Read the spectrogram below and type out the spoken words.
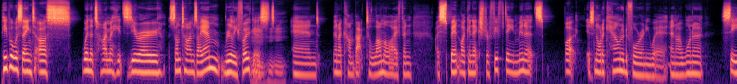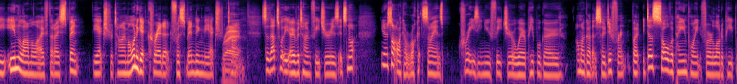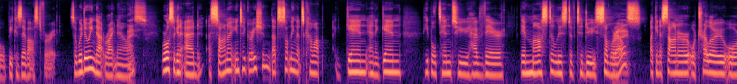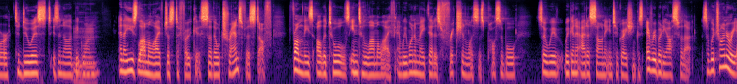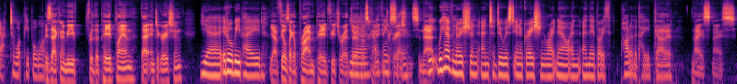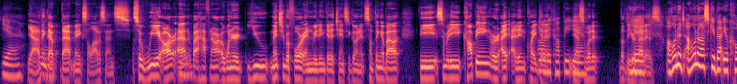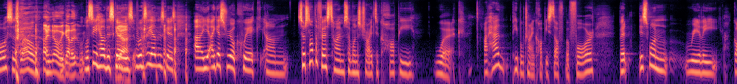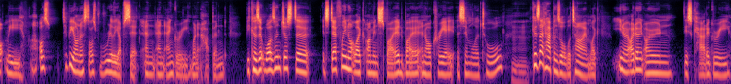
people were saying to us when the timer hits zero sometimes i am really focused and then I come back to Llama Life and I spent like an extra 15 minutes, but it's not accounted for anywhere. And I want to see in Llama Life that I spent the extra time. I want to get credit for spending the extra Right. time. So that's what the overtime feature is. It's not, you know, it's not like a rocket science crazy new feature where people go, oh my God, that's so different. But it does solve a pain point for a lot of people because they've asked for it. So we're doing that right now. nice. We're also going to add Asana integration. That's something that's come up again and again. People tend to have their their master list of to do somewhere Right. else, like in Asana or Trello or Todoist is another big Mm-hmm. one. And they use Llama Life just to focus. So they'll transfer stuff from these other tools into Llama Life, and we want to make that as frictionless as possible. So we're we're going to add Asana integration because everybody asks for that. So we're trying to react to what people want. Is that going to be for the paid plan? That integration? yeah, it'll be paid. Yeah, it feels like a prime paid feature right there. Yeah, those kind of think so. integrations, and We, we have Notion and Todoist integration right now, and, and they're both part of the paid plan. got it. Nice, nice. Yeah. Yeah, I think that that makes a lot of sense. So we are at about half an hour. I wondered you mentioned before, and we didn't get a chance to go in it. Something about the somebody copying, or I, I didn't quite get Oh, it. the copy, Yeah. yeah. So what? It, love to hear yeah. that is. I wanted I want to ask you about your course as well. I know we got to. we'll see how this Yeah. goes. We'll see how this goes. Uh, yeah, I guess real quick. Um, so it's not the first time someone's tried to copy work. I've had people try and copy stuff before, but this one really got me. I was, to be honest, I was really upset and, and angry when it happened because it wasn't just a. It's definitely not like I'm inspired by it and I'll create a similar tool mm-hmm. because that happens all the time. Like, you know, I don't own this category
